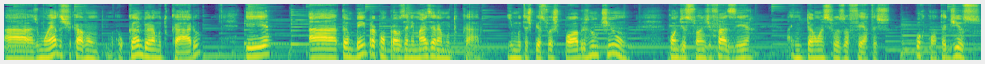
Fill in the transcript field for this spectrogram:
as moedas ficavam, o câmbio era muito caro e a, também para comprar os animais era muito caro. E muitas pessoas pobres não tinham condições de fazer então as suas ofertas por conta disso.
